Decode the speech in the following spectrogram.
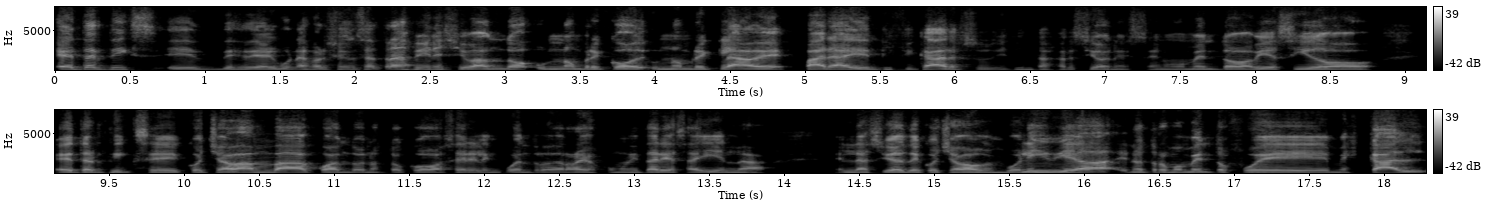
Ethertix, eh, desde algunas versiones atrás, viene llevando un nombre, un nombre clave para identificar sus distintas versiones. En un momento había sido Ethertix eh, Cochabamba, cuando nos tocó hacer el encuentro de radios comunitarias ahí en la, en la ciudad de Cochabamba, en Bolivia. En otro momento fue Mezcal,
